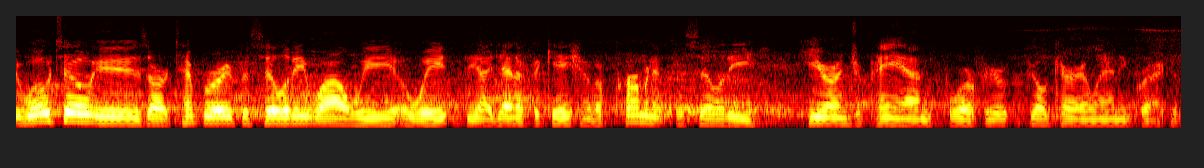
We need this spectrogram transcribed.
Iwoto is our temporary facility while we await the identification of a permanent facility here in Japan for field- carrier landing practice.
